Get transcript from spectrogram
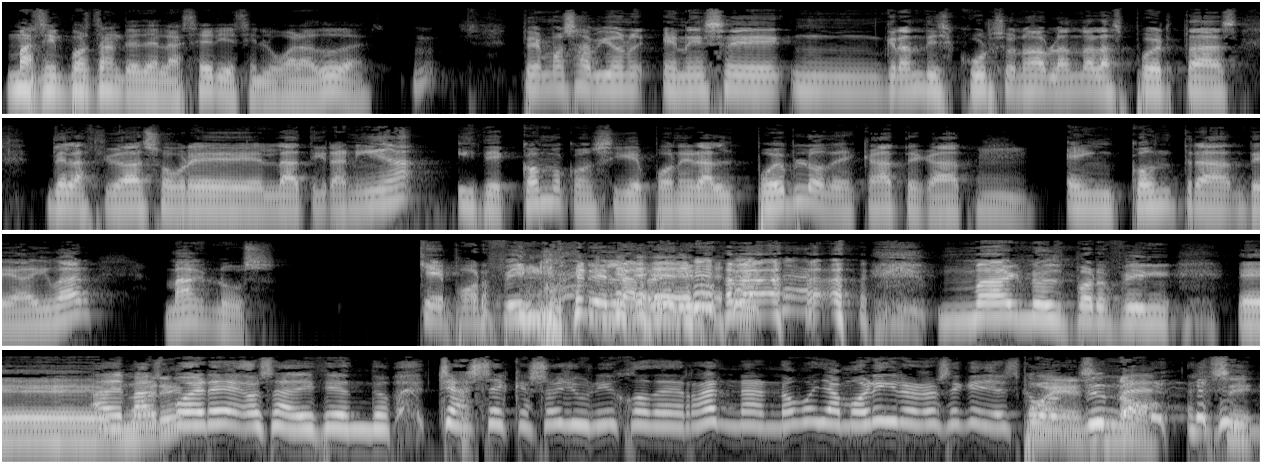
más importantes de la serie, sin lugar a dudas. Tenemos a Bjorn en ese mm, gran discurso, ¿no? Hablando a las puertas de la ciudad sobre la tiranía y de cómo consigue poner al pueblo de Kattegat Mm. en contra de Ivar. Magnus, que por fin muere en la retirada. Magnus por fin eh, Además muere. o sea, diciendo, ya sé que soy un hijo de Ragnar, no voy a morir o no sé qué. Y es como, Pues. Sí,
